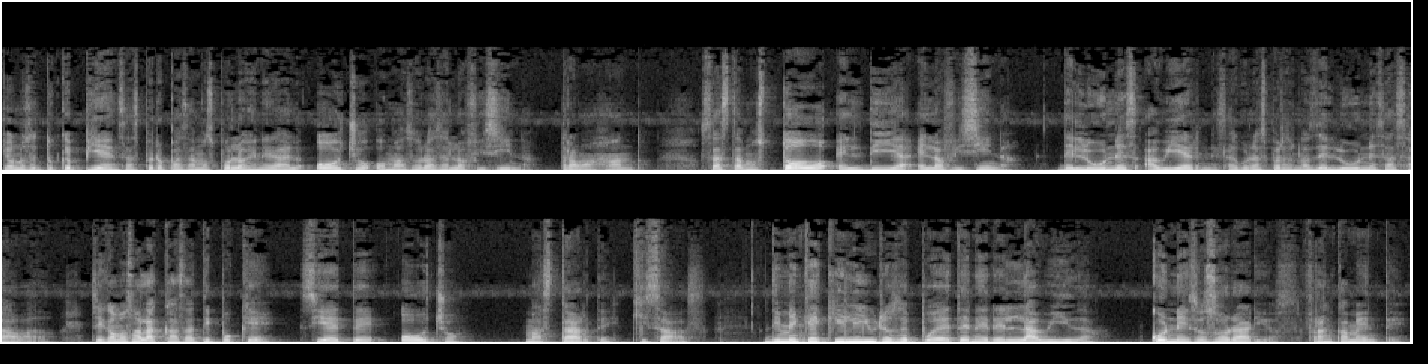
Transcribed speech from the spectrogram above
Yo no sé tú qué piensas, pero pasamos por lo general ocho o más horas en la oficina, trabajando. O sea, estamos todo el día en la oficina, de lunes a viernes, algunas personas de lunes a sábado. Llegamos a la casa tipo qué, siete, ocho, más tarde, quizás. Dime qué equilibrio se puede tener en la vida con esos horarios, francamente.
